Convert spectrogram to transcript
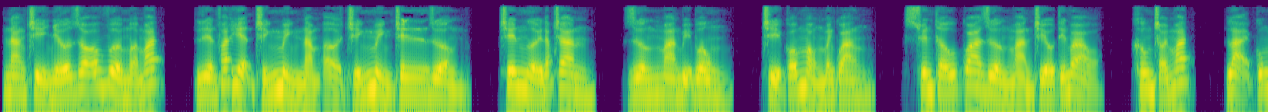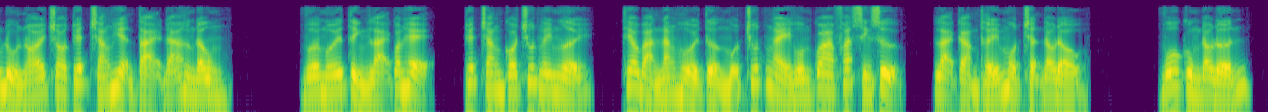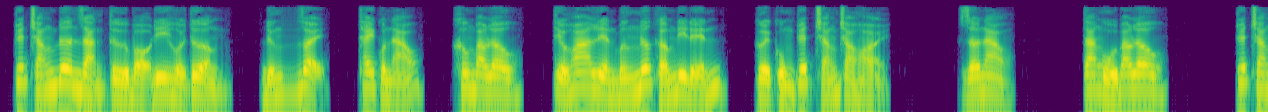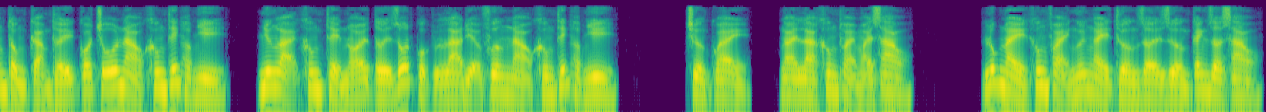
Nàng chỉ nhớ rõ vừa mở mắt, liền phát hiện chính mình nằm ở chính mình trên giường, trên người đắp chăn, giường màn bị bông, chỉ có mỏng manh quang, xuyên thấu qua giường màn chiếu tiến vào, không chói mắt, lại cũng đủ nói cho tuyết trắng hiện tại đã hừng đông. Vừa mới tỉnh lại quan hệ, tuyết trắng có chút ngây người, theo bản năng hồi tưởng một chút ngày hôm qua phát sinh sự, lại cảm thấy một trận đau đầu. Vô cùng đau đớn, tuyết trắng đơn giản từ bỏ đi hồi tưởng, đứng dậy, thay quần áo, không bao lâu, tiểu hoa liền bưng nước gấm đi đến, cười cùng tuyết trắng chào hỏi. Giờ nào? Ta ngủ bao lâu? Tuyết trắng tổng cảm thấy có chỗ nào không thích hợp nhi, nhưng lại không thể nói tới rốt cuộc là địa phương nào không thích hợp nhi. Trường quầy, ngài là không thoải mái sao? Lúc này không phải ngươi ngày thường rời giường canh giờ sao?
